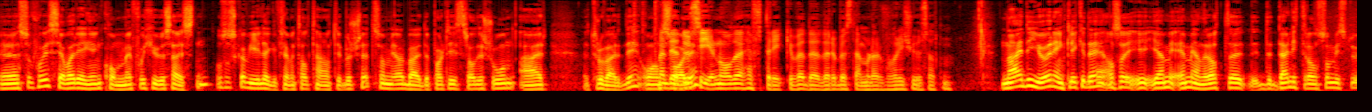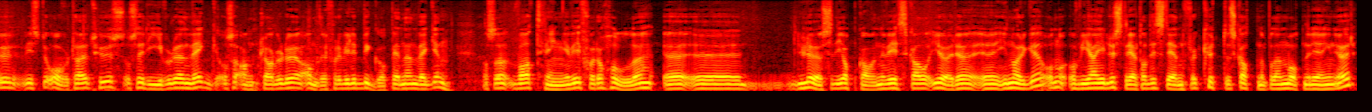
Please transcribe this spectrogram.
Eh, så får vi se hva regjeringen kommer med for 2016. Og så skal vi legge frem et alternativt budsjett som i Arbeiderpartiets tradisjon er troverdig og ansvarlig. Men det du sier nå, det hefter ikke ved det dere bestemmer dere for i 2017? Nei, det gjør egentlig ikke det. Altså, jeg, mener at eh, Det er litt som hvis du, hvis du, overtar et hus, og så river du en vegg, og så anklager du andre for å ville bygge opp igjen den veggen. Altså, Hva trenger vi for å holde øh, løse de oppgavene vi skal gjøre i Norge. Og, vi har illustrert at istedenfor å kutte skattene på den måten regjeringen gjør,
